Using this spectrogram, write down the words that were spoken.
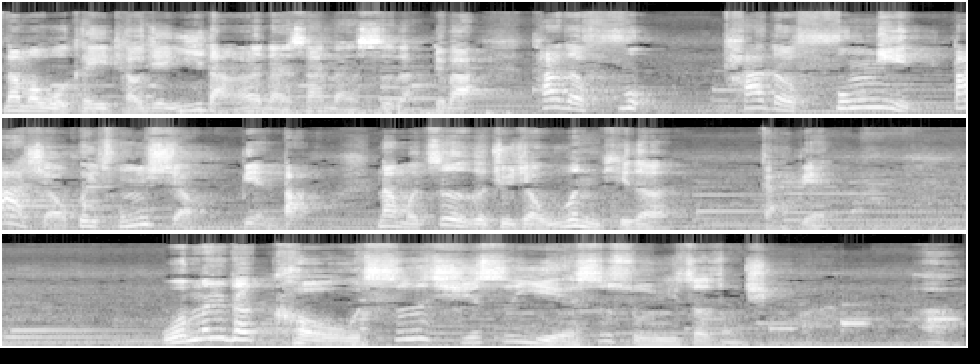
那么我可以调节一档、二档、三档、四档，对吧？它的风它的风力大小会从小变大。那么这个就叫问题的改变。我们的口吃其实也是属于这种情况啊。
